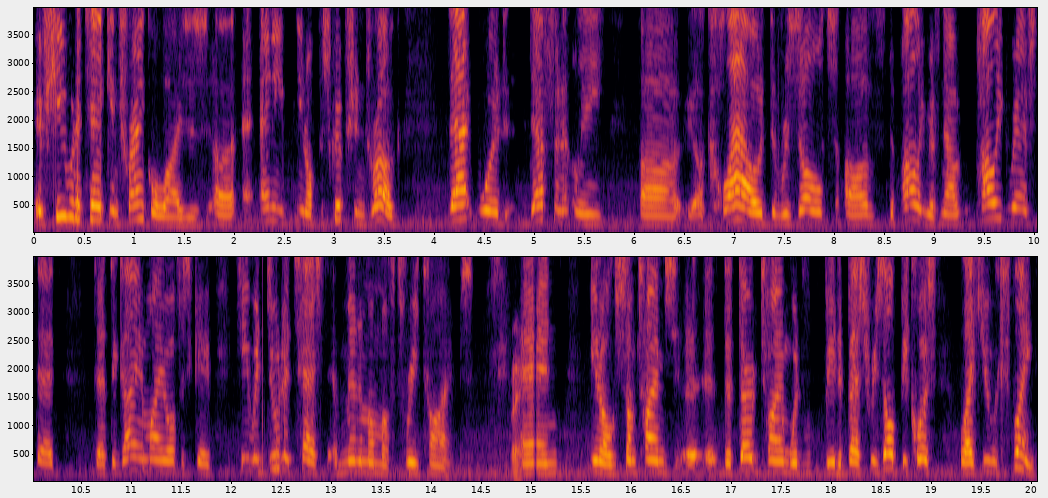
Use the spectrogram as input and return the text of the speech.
If she would have taken tranquilizers, uh, any you know prescription drug, that would definitely uh, cloud the results of the polygraph. Now, polygraphs that that the guy in my office gave, he would do the test a minimum of three times, Right. and you know sometimes uh, the third time would be the best result because, like you explained,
